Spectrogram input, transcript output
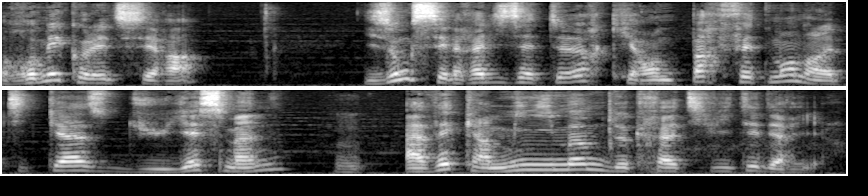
Romé Colette Serra, disons que c'est le réalisateur qui rentre parfaitement dans la petite case du Yes Man, Mm. avec un minimum de créativité derrière.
